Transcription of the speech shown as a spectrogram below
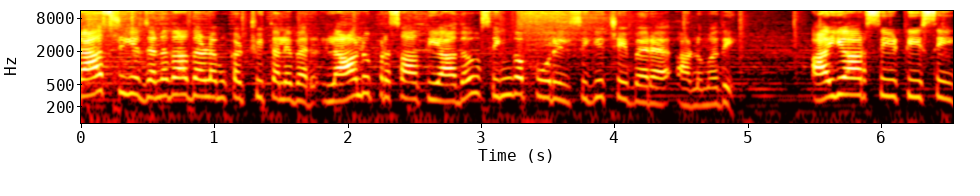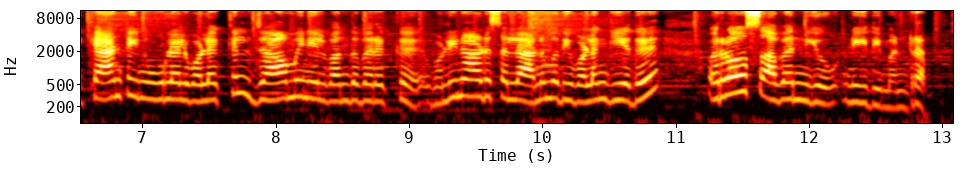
ராஷ்டிரிய ஜனதாதளம் கட்சித் தலைவர் லாலு பிரசாத் யாதவ் சிங்கப்பூரில் சிகிச்சை பெற அனுமதி. ஐஆர்சிடிசி கேண்டீன் ஊழல் வழக்கில் ஜாமீனில் வந்தவருக்கு வெளிநாடு செல்ல அனுமதி வழங்கியது ரோஸ் அவென்யூ நீதிமன்றம்.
